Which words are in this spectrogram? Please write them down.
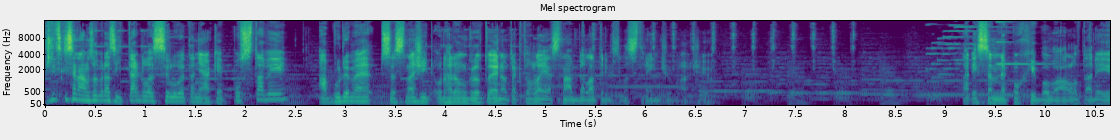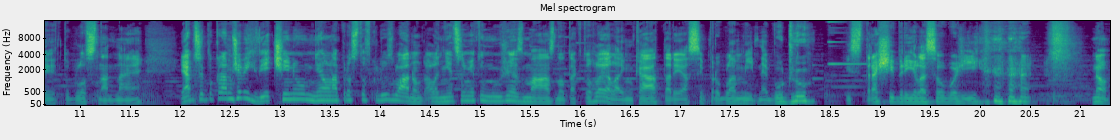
vždycky se nám zobrazí takhle silueta nějaké postavy a budeme se snažit odhadnout, kdo to je, no tak tohle je jasná Bellatrix Lestrangeová, že jo. Tady jsem nepochyboval, tady to bylo snadné. Já předpokládám, že bych většinu měl naprosto v klidu zvládnout, ale něco mě tu může zmáznout. Tak tohle je Lenka, tady asi problém mít nebudu. Ty straší brýle jsou boží. no,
